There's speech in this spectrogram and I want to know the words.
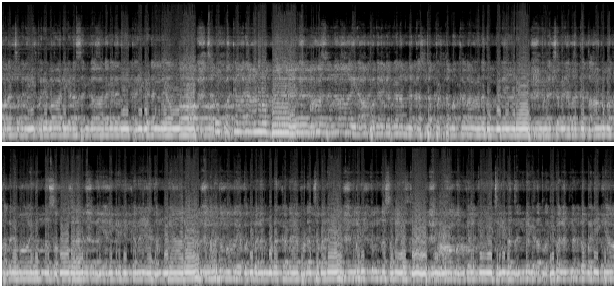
പടച്ചവനെ ഈ പരിപാടിയുടെ സംഘാടകനെ നീ കൈവിടല്ലേ അല്ലോ? ചെറുപ്പക്കാരാണ് റബ്ബേ. കിടന്ന് കഷ്ടപ്പെട്ട മക്കളാണ് തമ്പുരാന്. അവർക്ക് താങ്ങുമ തണലുമായി നിന്ന സഹോദരൻ നീ അനുഗ്രഹിക്കണേ തമ്പുരാന്. അർഹമായ പ്രതിഫലം കൊടുക്കണേ പടച്ചവന്. മരിക്കുന്ന സമയത്ത് ആ മക്കൾക്ക് ഈ ചെയ്ത നന്മയുടെ പ്രതിഫലം കണ്ട് മരിക്കാൻ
